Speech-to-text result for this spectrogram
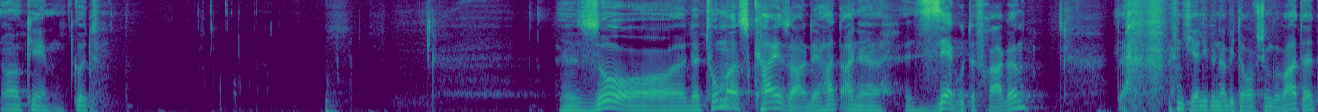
Okay, gut. So, der Thomas Kaiser, der hat eine sehr gute Frage. wenn ich ehrlich bin, habe ich darauf schon gewartet.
